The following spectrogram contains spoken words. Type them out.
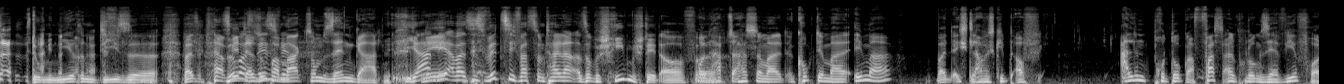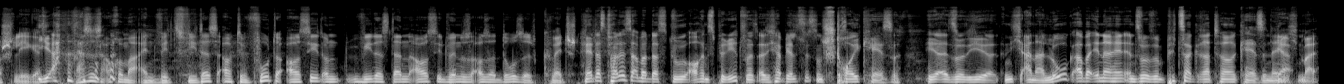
dominieren diese. Weißt, da wird der Supermarkt zum Zen-Garten. Ja, nee. aber es ist witzig, was zum Teil dann so beschrieben steht auf. Und äh, hast du mal, guck dir mal immer, weil ich glaube, es gibt auf allen Produkten, auf fast allen Produkten Serviervorschläge. Ja. Das ist auch immer ein Witz, wie das auf dem Foto aussieht und wie das dann aussieht, wenn du es aus der Dose quetscht. Ja, das Tolle ist aber, dass du auch inspiriert wirst. Also ich habe ja letztens einen Streukäse. Hier, also hier nicht analog, aber innerhalb in so, so einem Pizzagratin-Käse nenne Ja. ich ihn mal.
